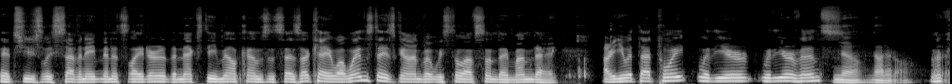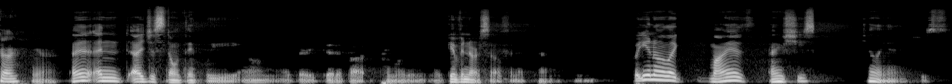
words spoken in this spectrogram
it's usually seven eight minutes later. The next email comes and says, "Okay, well Wednesday's gone, but we still have Sunday, Monday." Are you at that point with your with your events? No, not at all. Not at all. Okay. Yeah, and, and I just don't think we um, are very good about promoting or giving ourselves enough time. But you know, like Maya, I mean, she's killing it. She's,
